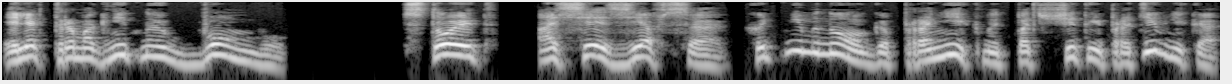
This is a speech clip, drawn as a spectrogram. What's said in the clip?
электромагнитную бомбу. Стоит осе Зевса хоть немного проникнуть под щиты противника,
